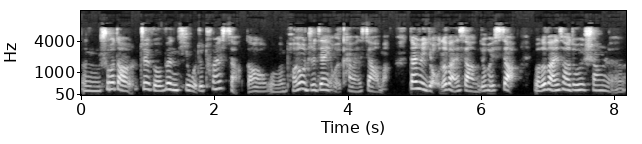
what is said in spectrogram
嗯，说到这个问题，我就突然想到，我们朋友之间也会开玩笑嘛。但是有的玩笑你就会笑，有的玩笑就会伤人。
